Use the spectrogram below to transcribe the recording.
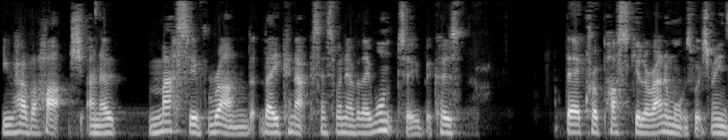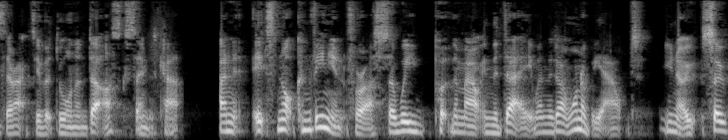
You have a hutch and a massive run that they can access whenever they want to because they're crepuscular animals, which means they're active at dawn and dusk, same as cats. And it's not convenient for us. So we put them out in the day when they don't want to be out, you know. So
